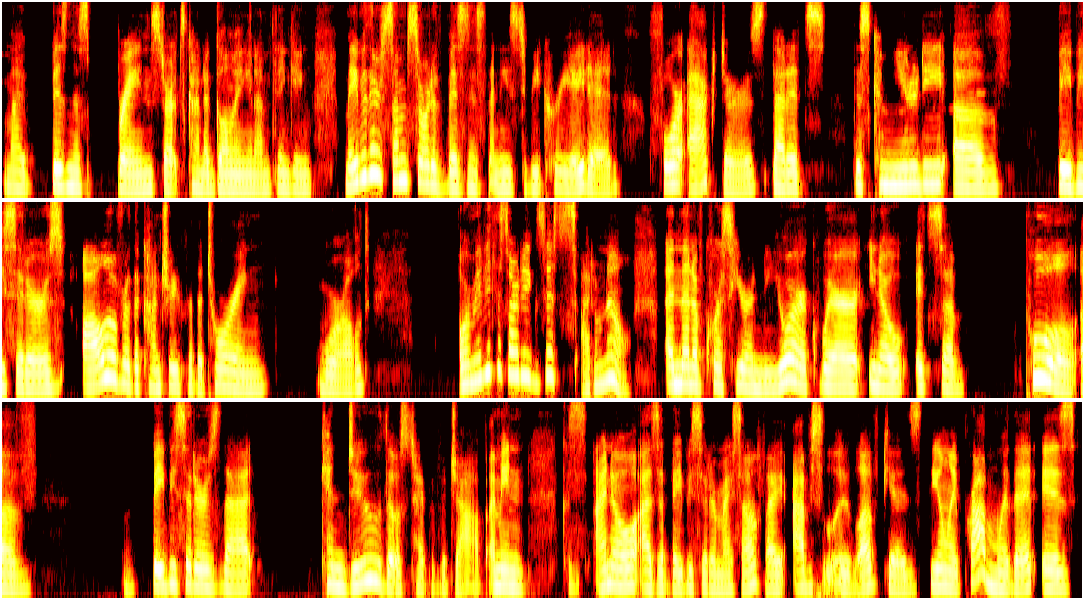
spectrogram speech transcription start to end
my business brain starts kind of going and I'm thinking maybe there's some sort of business that needs to be created for actors that it's this community of babysitters all over the country for the touring world or maybe this already exists i don't know and then of course here in new york where you know it's a pool of babysitters that can do those type of a job. I mean, cuz I know as a babysitter myself, I absolutely love kids. The only problem with it is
